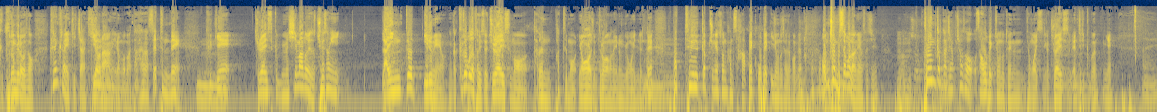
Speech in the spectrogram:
그 구동계라고 해서 크랭크랑 이렇게 있잖아 기어랑 네. 이런 거 막 다 하나 세트인데 음. 그게 Dura-Ace급이면 시마노에서 최상위 라인급 이름이에요. 그러니까 그거보다 더 있어요. Dura-Ace 뭐 다른 파트 뭐 영어가 좀 들어가거나 이런 경우가 있는데 음. 파트 값 중에서는 한 400, 500 이 정도 자전거면 엄청 비싼 건 아니에요, 사실. 음, 프레임 값까지 합쳐서 4, 500 정도 되는 경우가 있으니까 Dura-Ace entry급은 예. 네.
